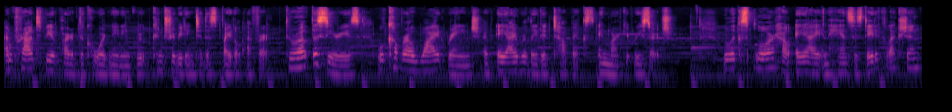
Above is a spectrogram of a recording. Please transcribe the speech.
I'm proud to be a part of the coordinating group contributing to this vital effort. Throughout the series, we'll cover a wide range of AI related topics in market research. We'll explore how AI enhances data collection,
